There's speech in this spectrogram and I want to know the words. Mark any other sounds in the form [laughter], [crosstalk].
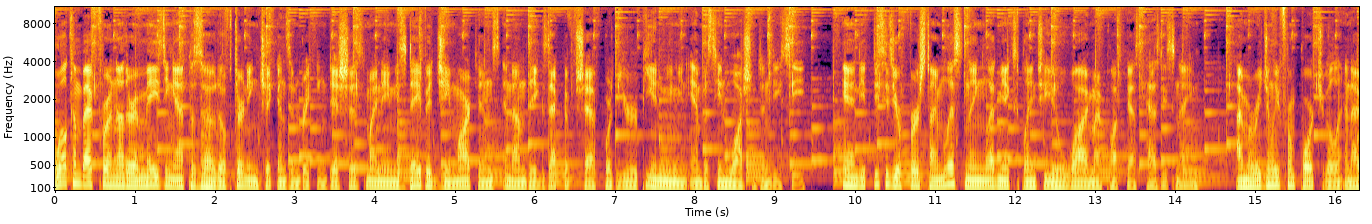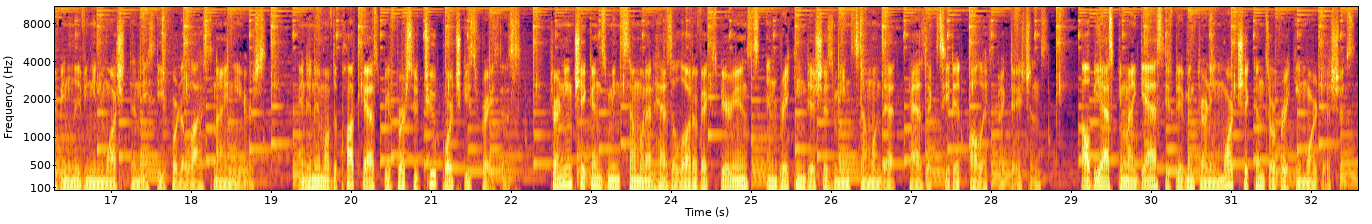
Welcome back for another amazing episode of Turning Chickens and Breaking Dishes. My name is David G. Martins, and I'm the executive chef for the European Union Embassy in Washington, D.C. And if this is your first time listening, let me explain to you why my podcast has this name. I'm originally from Portugal, and I've been living in Washington, D.C. for the last nine years. And the name of the podcast refers to two Portuguese phrases. Turning chickens means someone that has a lot of experience, and breaking dishes means someone that has exceeded all expectations. I'll be asking my guests if they've been turning more chickens or breaking more dishes.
